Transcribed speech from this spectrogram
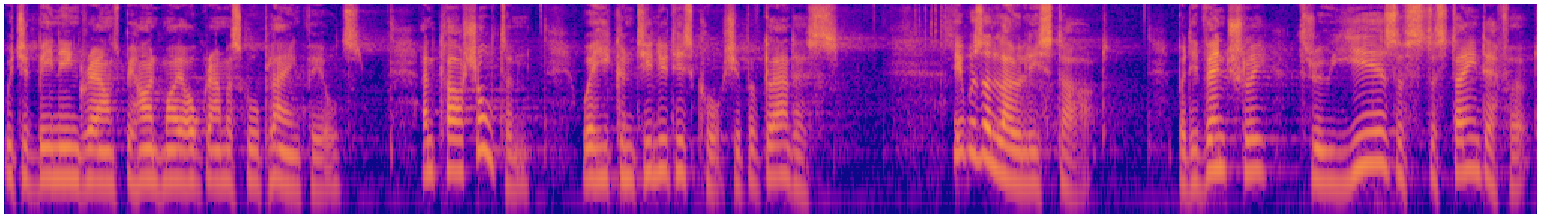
which had been in grounds behind my old grammar school playing fields, and Carshalton, where he continued his courtship of Gladys. It was a lowly start, but eventually, through years of sustained effort,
